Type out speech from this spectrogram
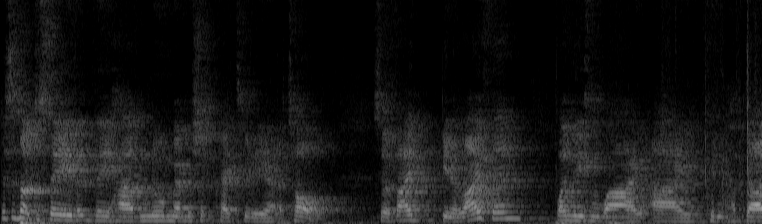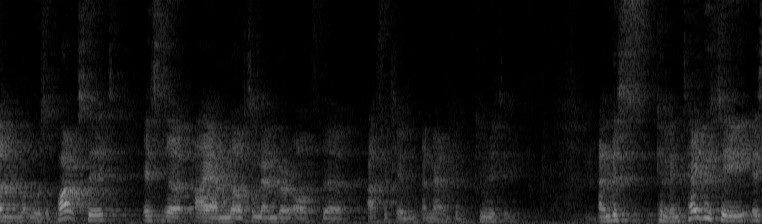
This is not to say that they have no membership criteria at all. So, if I'd been alive then, one reason why I couldn't have done what Rosa Parks did is that I am not a member of the African American community. And this kind of integrity is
